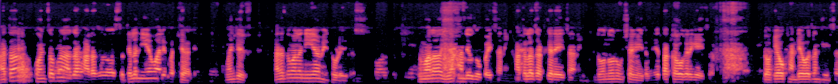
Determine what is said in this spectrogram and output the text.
आता कोणता पण आजार हाडाचा जो असतो त्याला नियम आले पथ्य आले. म्हणजेच आता तुम्हाला नियम आहे थोडे दिवस. तुम्हाला ह्या खांद्यावर झोपायचा नाही. हाताला झटका द्यायचा नाही. दोन दोन उपशा घ्यायचा. म्हणजे तक्का वगैरे घ्यायचा. डोक्यावर खांद्या वजन घ्यायचं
